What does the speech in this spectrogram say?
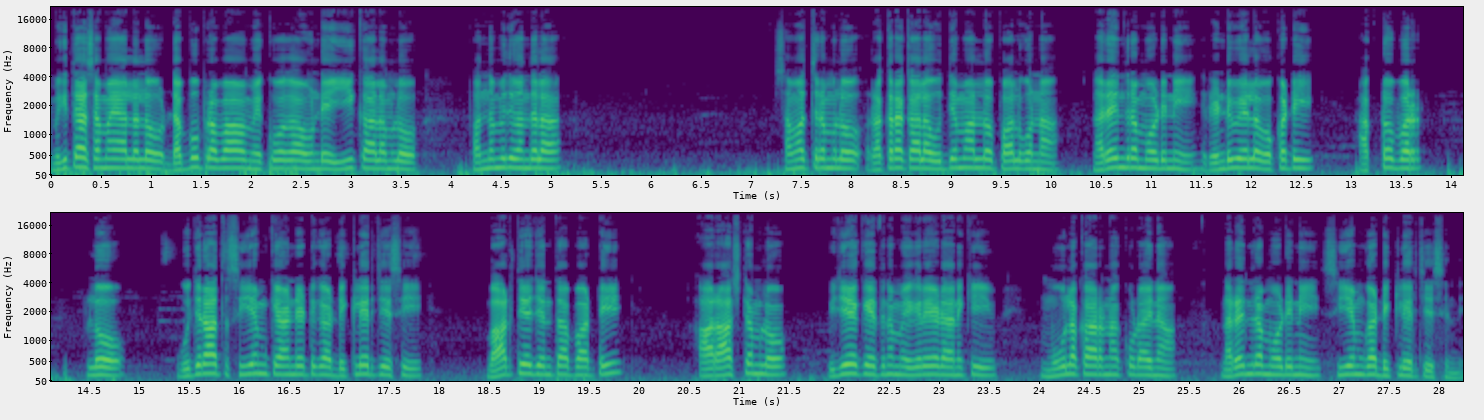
మిగతా సమయాలలో డబ్బు ప్రభావం ఎక్కువగా ఉండే ఈ కాలంలో పంతొమ్మిది వందల సంవత్సరంలో రకరకాల ఉద్యమాల్లో పాల్గొన్న నరేంద్ర మోడీని రెండు వేల ఒకటి అక్టోబర్లో గుజరాత్ సీఎం క్యాండిడేట్గా డిక్లేర్ చేసి భారతీయ జనతా పార్టీ ఆ రాష్ట్రంలో విజయకేతనం ఎగరేయడానికి మూల కారణకుడైన నరేంద్ర మోడీని సీఎంగా డిక్లేర్ చేసింది.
